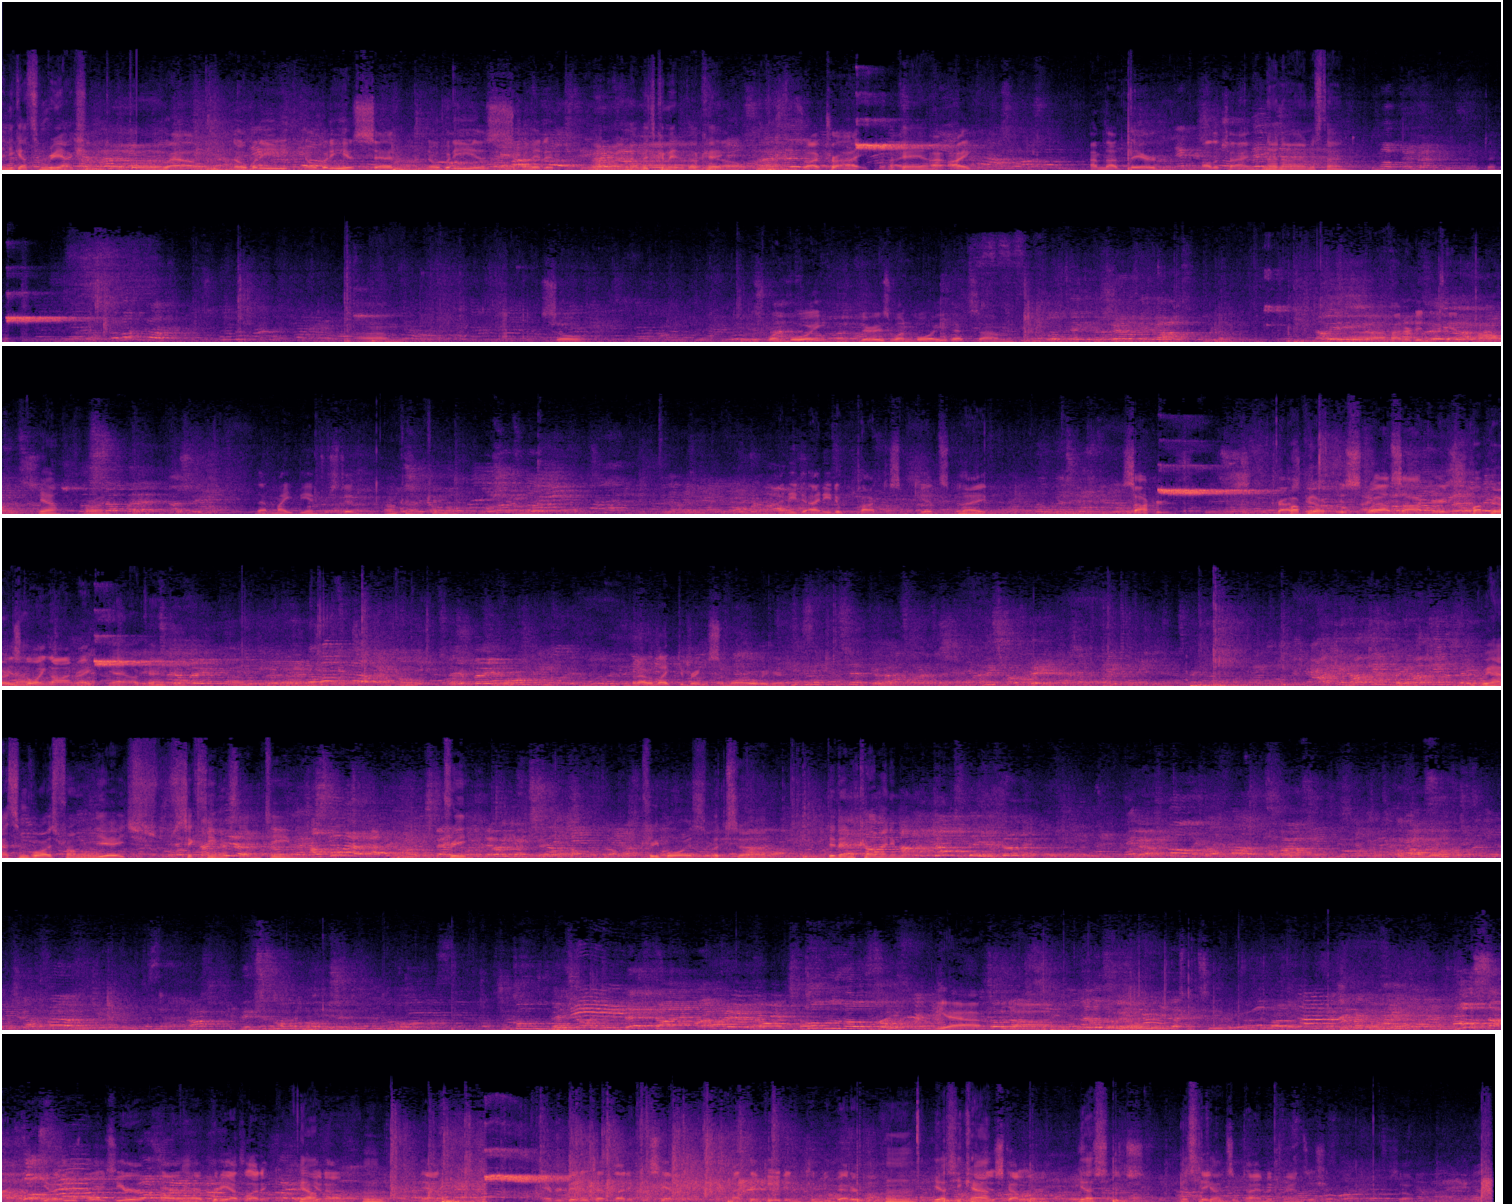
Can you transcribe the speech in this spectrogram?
And you got some reaction to it, or? Well, nobody nobody has said nobody is committed. All right, nobody's committed. Okay. No. So I've tried, but Okay, I, yeah. I, I I'm not there all the time. No, no, I understand. What the? Um, so there's one boy. There is one boy that's um, 110 pounds Yeah. All right. that might be interested. Okay. Okay. I need I need to talk to some kids, but I soccer is, is Popular. Is well, soccer is Popular is now. going on right now. Yeah. Okay. Okay. Um, but I would like to bring some more over here. We had some boys from the age 16 or 17. Three, three boys, but uh, they didn't come anymore. Yeah. um, you know, these boys here are, are pretty athletic. Yeah. You know, mm-hmm. and every bit as athletic as him. And I think Aiden can do better. Mm-hmm. Yes, he can. Just got to learn. Yes. It's Yes, taking some time to transition.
